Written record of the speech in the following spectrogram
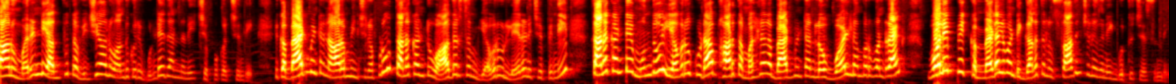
తాను మరిన్ని అద్భుత విజయాలు అందుకుని ఉండేదాన్నని చెప్పుకొచ్చింది. ఇక బ్యాడ్మింటన్ ఆరంభించినప్పుడు తనకంటూ ఆదర్శం ఎవరూ లేరని చెప్పింది. తనకంటే ముందు ఎవరూ కూడా భారత మహిళల బ్యాడ్మింటన్లో world number one rank Olympic medal వంటి ఘనతలు సాధించలేదని గుర్తు చేసింది.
